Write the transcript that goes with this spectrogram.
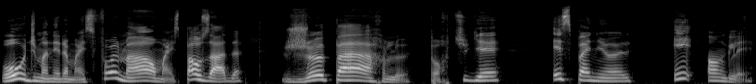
Ou, de maneira mais formal, mais pausada, je parle portugais, espagnol et anglais.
